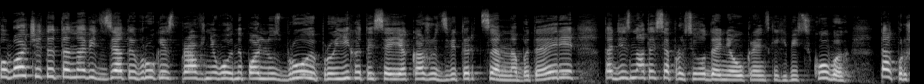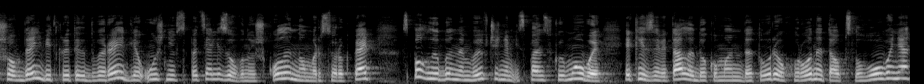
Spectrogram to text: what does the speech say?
Побачити та навіть взяти в руки справжню вогнепальну зброю, проїхатися, як кажуть, з вітерцем на БТРі та дізнатися про сьогодення українських військових. Так пройшов день відкритих дверей для учнів спеціалізованої школи номер 45 з поглибленим вивченням іспанської мови, які завітали до комендатури охорони та обслуговування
